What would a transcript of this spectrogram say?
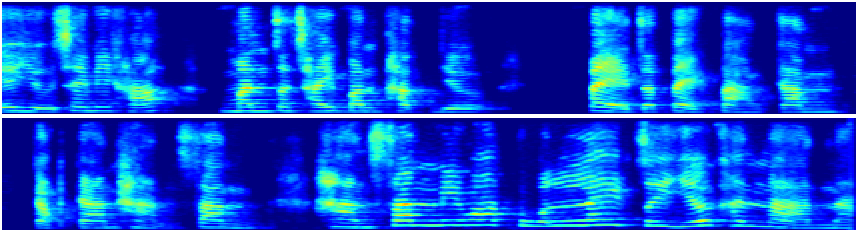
เยอะๆ ใช่ไหมคะ มันจะใช้บรรทัดเยอะ แต่จะแตกต่างกันกับการหารสั้น หารสั้นไม่ว่าตัวเลขจะเยอะขนาดไหน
